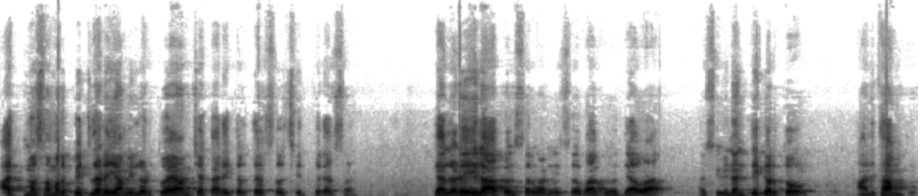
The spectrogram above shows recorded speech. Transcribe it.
आत्मसमर्पित लढाई आम्ही लढतोय आमच्या कार्यकर्त्याचं शेतकऱ्याचं त्या लढाईला आपण सर्वांनी सहभाग द्यावा अशी विनंती करतो आणि थांबतो.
